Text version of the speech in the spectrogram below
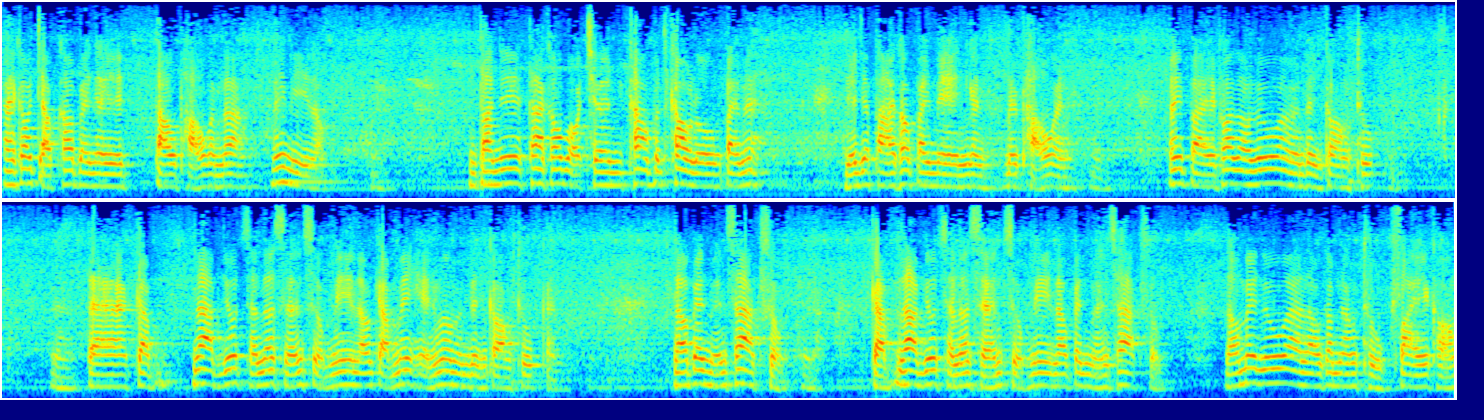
ให้เขาจับเข้าไปในเตาเผากันบ้าง ไม่มีหรอก ตอนนี้ถ้าเขาบอกเชิญเข้าเข้าโรงไปไหมเดี๋ยวจะพาเข้าไปเมนกัน ไปเผากัน ไม่ไป เพราะเรารู้ว่ามันเป็นกองทุกข์แต่กับลาบยศสรรเสริญสุขนี้เรากลับไม่เห็นว่ามันเป็นกองทุกข์กัน เราเป็นเหมือนซากศพกับลาบยศสรรเสริญสุขนี้เราเป็นเหมือนซากศพเราไม่รู้ว่าเรากำลังถูกไฟของ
